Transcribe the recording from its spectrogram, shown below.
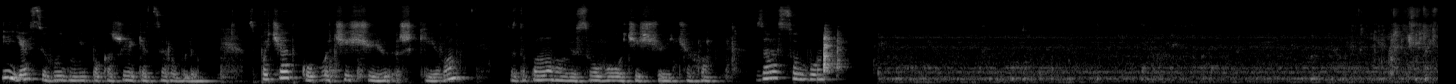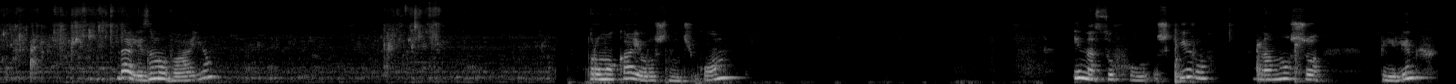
і я сьогодні покажу, як я це роблю. Спочатку очищую шкіру з допомогою свого очищуючого засобу. Далі змиваю, промокаю рушничком і на суху шкіру наношу пілінг,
